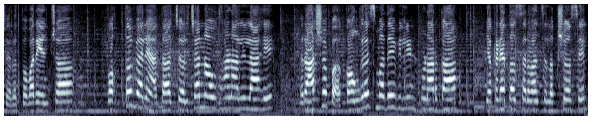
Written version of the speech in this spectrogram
शरद पवार यांच्या वक्तव्याने आता चर्चांना उधाण आलेलं आहे. राशप काँग्रेसमध्ये विलीन होणार का? याकडे आता सर्वांचं लक्ष असेल.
